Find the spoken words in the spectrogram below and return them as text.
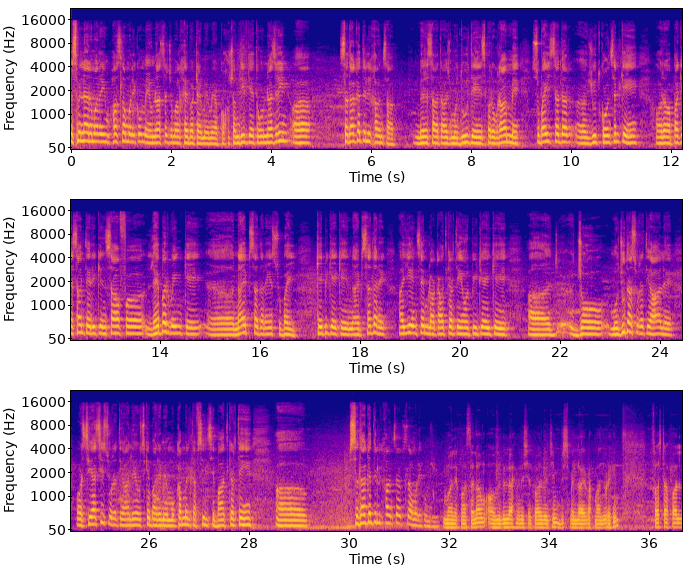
बसमिल्लाम मैं नासिर जमाल खैबर टाइम में आपको खुश आमदीद कहता हूँ। नाजरीन सदाकत अली ख़ान साहब मेरे साथ आज मौजूद हैं इस प्रोग्राम में। सूबाई सदर यूथ कौंसिल के हैं और पाकिस्तान तहरीक इंसाफ लेबर विंग के नायब सदर हैं सूबाई। के पी के के नायब सदर हैं। आइए इनसे मुलाकात करते हैं और पी टी आई के जो मौजूदा सूरत हाल है और सियासी सूरत हाल है, उसके बारे में मुकम्मल तफसील से बात करते हैं। सदाकत ख़ान साहब अल्लाम जी। वालेकुम अस्सलाम। औज़ुबिल्लाहिमिनश्शैतानिर्रजीम बिस्मिल्लाहिर्रहमानिर्रहीम फ़र्स्ट ऑफ़ ऑल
